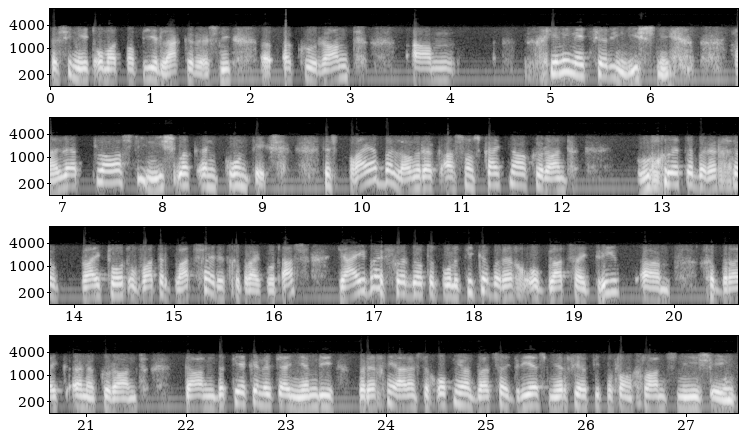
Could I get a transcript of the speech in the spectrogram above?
is nie net omdat papier lekker is nie. 'n koerant um gee nie net vir die nuus nie. Hulle plaas die nuus ook in konteks. Dis baie belangrik as ons kyk na 'n koerant hoe groot 'n berig gebruik word of watter bladsy dit gebruik word. As jy byvoorbeeld 'n politieke berig op bladsy 3 um gebruik in 'n koerant, dan beteken dit jy neem die berig nie ernstig op nie want bladsy 3 is meer vir jou tipe van glansnuus en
